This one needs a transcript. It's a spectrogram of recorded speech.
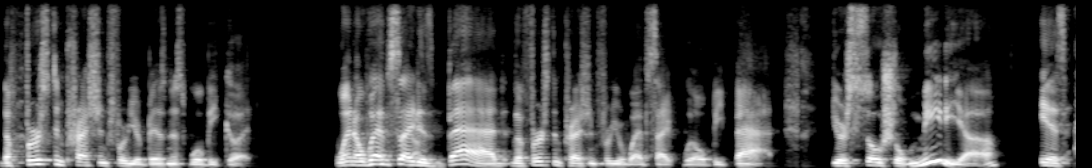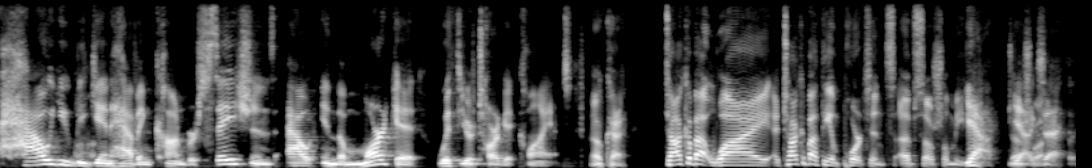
the first impression for your business will be good. When a website yeah. is bad, the first impression for your website will be bad. Your social media is how you Uh-huh. begin having conversations out in the market with your target clients. Okay. Talk about why, talk about the importance of social media. Yeah, yeah, exactly.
